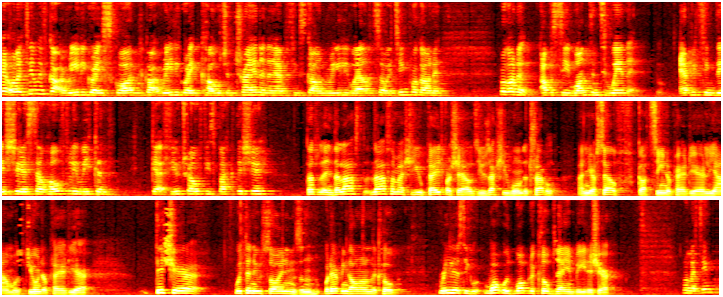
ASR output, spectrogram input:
Yeah, well, I think we've got a really great squad. We've got a really great coach and training, and everything's going really well. So I think we're going to we're going to obviously wanting to win everything this year. So hopefully we can get a few trophies back this year. That's in the last last time actually you played for Shels, you actually won the treble, and yourself got senior player of the year. Leanne was junior player of the year. This year, with the new signings and with everything going on in the club, realistically, what would what would the club's aim be this year? Well, I think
